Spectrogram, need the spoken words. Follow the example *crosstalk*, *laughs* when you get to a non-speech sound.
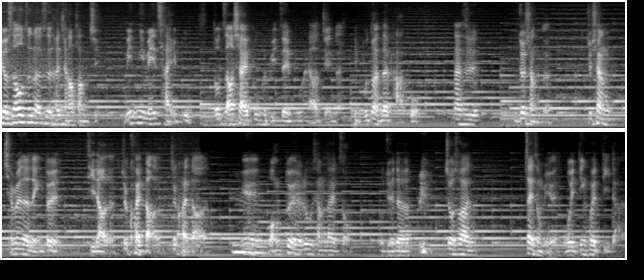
有时候真的是很想要放弃，你你每踩一步都知道下一步会比这一步还要艰难，你不断在爬坡，但是你就想着，就像前面的领队提到的，就快到了，就快到了，因为往对的路上在走，我觉得 *clears throat* 就算再怎么远，我一定会抵达。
